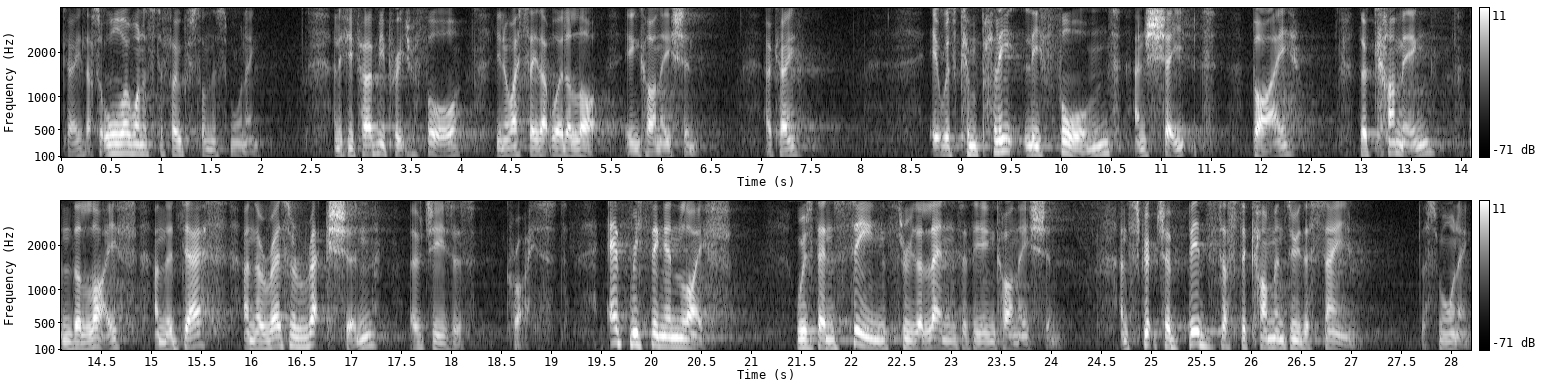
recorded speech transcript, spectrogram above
Okay, that's all I want us to focus on this morning. And if you've heard me preach before, you know I say that word a lot incarnation. Okay? It was completely formed and shaped by the coming and the life and the death and the resurrection of Jesus Christ. Everything in life was then seen through the lens of the incarnation. And scripture bids us to come and do the same this morning.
